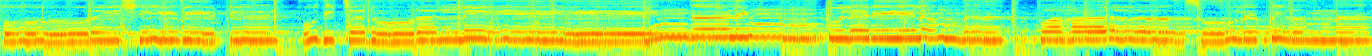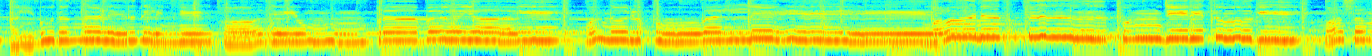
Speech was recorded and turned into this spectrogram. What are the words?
കൂറൈശി വീട്ടിൽ ഉദിച്ച നൂറല്ലേ. ത്വഹാറസൂൽ പിറന്ന് അത്ഭുതങ്ങളേറെ തെളിഞ്ഞ് ആകെയും പ്രഭയായി വന്നൊരു പൂവല്ലേ? മാനത്ത് പുഞ്ചിരി തൂകി മാസം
